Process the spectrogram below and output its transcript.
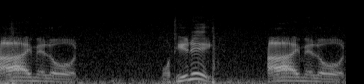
Aye, my lord. What do you need? Aye, my lord.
